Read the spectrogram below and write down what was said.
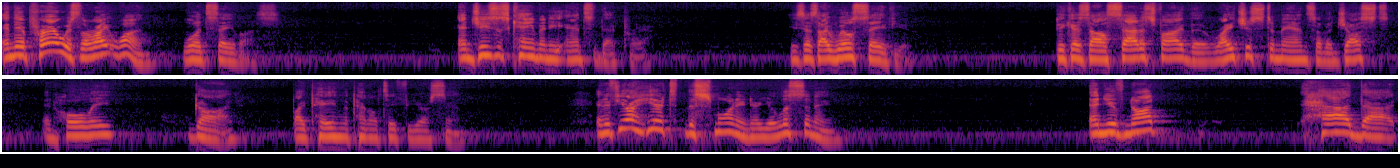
And their prayer was the right one Lord, save us. And Jesus came and he answered that prayer. He says, I will save you because I'll satisfy the righteous demands of a just and holy God by paying the penalty for your sin. And if you're here t- this morning or you're listening and you've not had that,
